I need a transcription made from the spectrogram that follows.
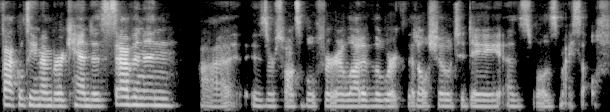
faculty member Candace Savonen is responsible for a lot of the work that I'll show today, as well as myself.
